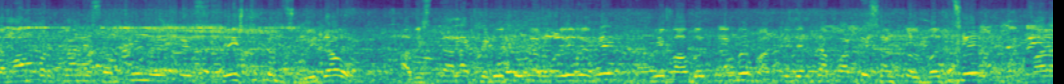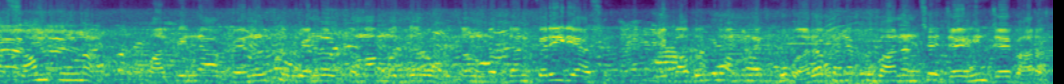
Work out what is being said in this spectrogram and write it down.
તમામ પ્રકારની સંપૂર્ણ રીતે શ્રેષ્ઠતમ સુવિધાઓ આ વિસ્તારના ખેડૂતોને મળી રહે. એ બાબતની અમે ભારતીય જનતા પાર્ટી સંકલ્પબદ્ધ છે. મારા સંપૂર્ણ પાર્ટીના પેનલ ટુ પેનલ તમામ મતદારો પોતાનું મતદાન કરી રહ્યા છે. એ બાબતમાં અમને ખૂબ હરખ અને ખૂબ આનંદ છે. જય હિન્દ, જય ભારત.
